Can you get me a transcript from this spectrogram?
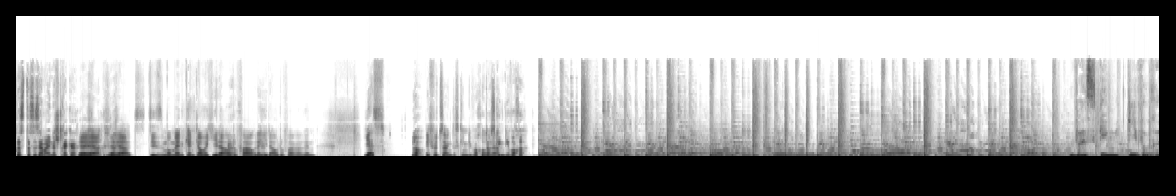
Das, das ist ja meine Strecke. Ja, ja, ja, ja. Diesen Moment kennt, glaube ich, jeder Autofahrer oder jede Autofahrerin. Yes, Ja, ich würde sagen, das ging die Woche, das oder? ging die Woche. Was ging die Woche?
